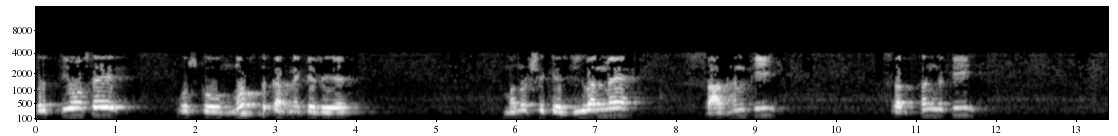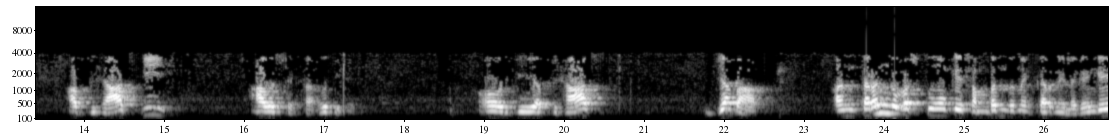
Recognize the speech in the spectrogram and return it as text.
वृत्तियों से उसको मुक्त करने के लिए मनुष्य के जीवन में साधन की, सत्संग की, अभ्यास की आवश्यकता होती है। और ये अभ्यास, जब आप अंतरंग वस्तुओं के संबंध में करने लगेंगे,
